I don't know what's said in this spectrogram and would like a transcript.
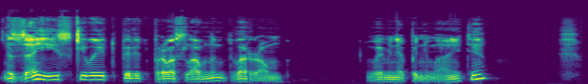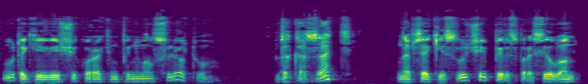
заискивает перед православным двором. Вы меня понимаете? Ну, такие вещи Куракин понимал с лету. — Доказать? — на всякий случай переспросил он.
